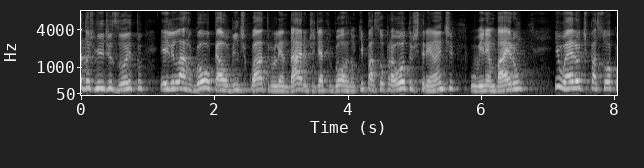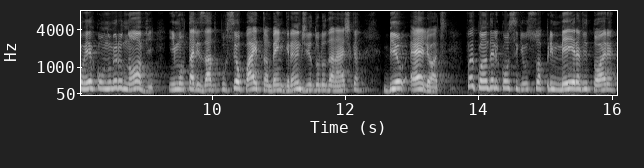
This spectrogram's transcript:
2018, ele largou o carro 24, o lendário de Jeff Gordon, que passou para outro estreante, o William Byron, e o Elliott passou a correr com o número 9, imortalizado por seu pai, também grande ídolo da NASCAR, Bill Elliott. Foi quando ele conseguiu sua primeira vitória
